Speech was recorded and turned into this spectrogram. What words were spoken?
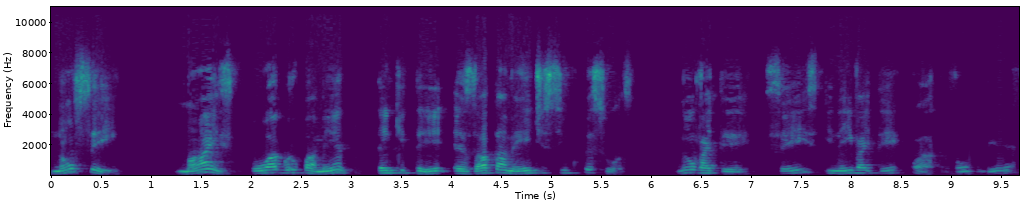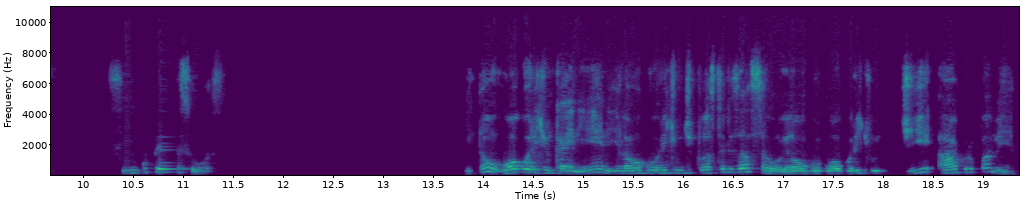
Não sei. Mas o agrupamento tem que ter exatamente cinco pessoas. Não vai ter seis e nem vai ter quatro. Vão ter cinco pessoas. Então, o algoritmo KNN ele é um algoritmo de clusterização, ele é um algoritmo de agrupamento.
